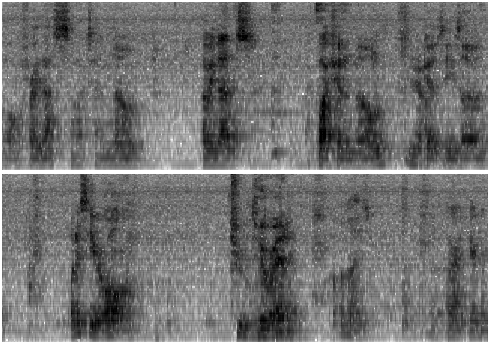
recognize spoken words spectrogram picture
Oh, afraid that sucks. I know. I mean, that's I probably should have known Yeah. because he's a. What does he roll? Two, Two red. Oh, nice. Alright, your turn.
